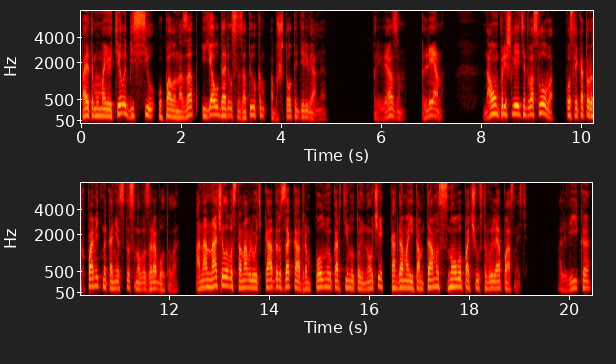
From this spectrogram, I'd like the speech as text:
Поэтому мое тело без сил упало назад, и я ударился затылком об что-то деревянное. Привязан? Плен? На ум пришли эти два слова, после которых память наконец-то снова заработала. Она начала восстанавливать кадр за кадром полную картину той ночи, когда мои тамтамы снова почувствовали опасность. Альвийка,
